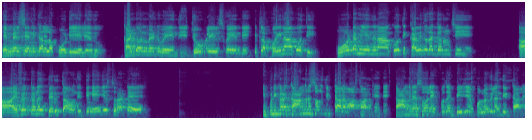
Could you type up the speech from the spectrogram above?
ఎమ్మెల్సీ ఎన్నికలలో పోటీ చేయలేదు కంటోన్మెంట్ పోయింది జూబ్లీ హిల్స్ పోయింది ఇట్లా పోయినా కోతి ఓటమి చెందిన కోతి కవిత దగ్గర నుంచి ఆ ఎఫెక్ట్ అనేది పెరుగుతా ఉంది. దీన్ని ఏం చేస్తున్నారంటే ఇప్పుడు ఇక్కడ కాంగ్రెస్ వాళ్ళు తిట్టాలి వాస్తవానికి అయితే. కాంగ్రెస్ లేకపోతే బీజేపీలో వీళ్ళని తిట్టాలి.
